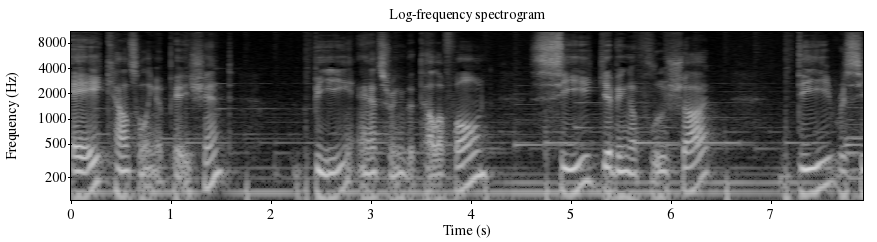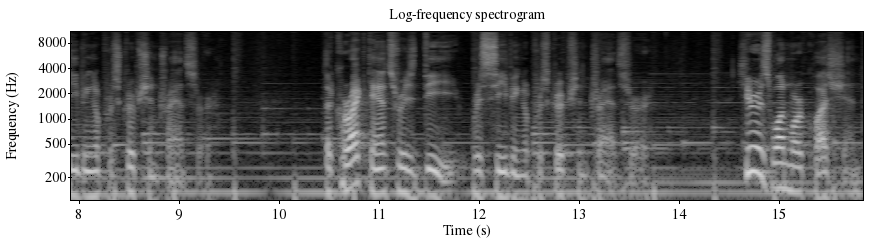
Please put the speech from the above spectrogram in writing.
A. Counseling a patient. B. Answering the telephone. C. Giving a flu shot. D. Receiving a prescription transfer. The correct answer is D. Receiving a prescription transfer. Here is one more question.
